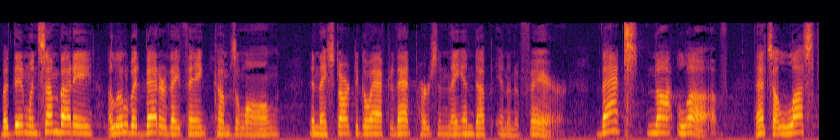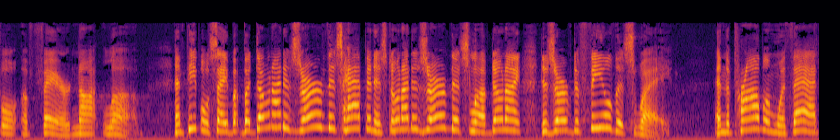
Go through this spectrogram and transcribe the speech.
But then when somebody a little bit better they think comes along, then they start to go after that person and they end up in an affair. That's not love. That's a lustful affair, not love. And people say, but, but don't I deserve this happiness? Don't I deserve this love? Don't I deserve to feel this way? And the problem with that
